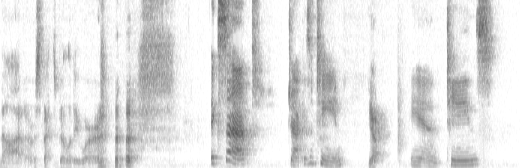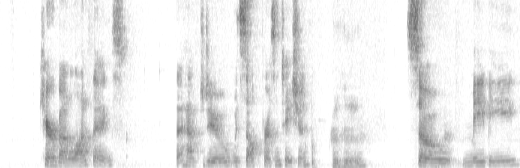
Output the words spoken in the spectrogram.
not a respectability word. Except Jack is a teen, yep. And teens care about a lot of things that have to do with self presentation. hmm So maybe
